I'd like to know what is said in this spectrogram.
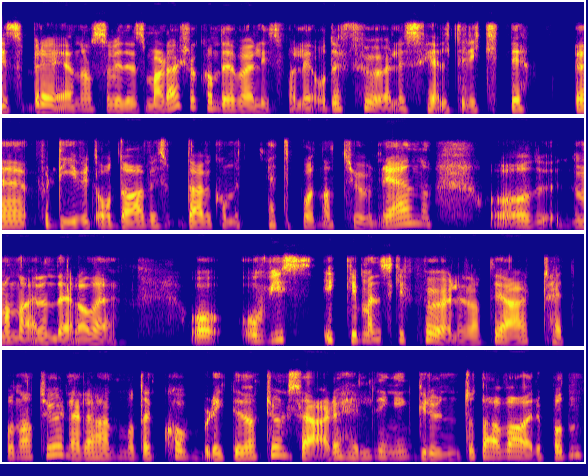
isbreene osv. som er der, så kan det være livsfarlig. Og det føles helt riktig. Eh, vi, og da, da er vi kommet tett på naturen igjen, og, og man er en del av det. Og, og, hvis ikke mennesker føler at de er tett på naturen, eller har en måte kobling til naturen, så er det jo heller ingen grunn til å ta vare på den.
